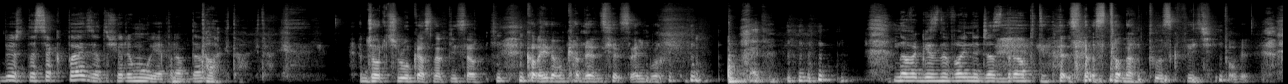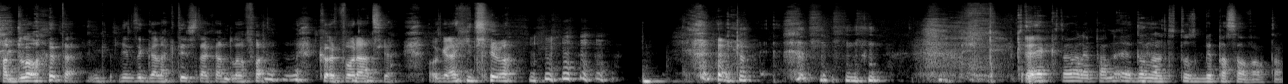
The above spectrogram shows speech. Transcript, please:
wiesz, to jest jak poezja, to się rymuje, prawda? Tak, tak. George Lucas napisał kolejną kadencję Sejmu. Nowe Gwiezdne Wojny just dropped. Zaraz Donald Tusk wyjdzie i powie handlowa, tak, międzygalaktyczna handlowa korporacja ograniczyła. Kto jak kto, ale pan e, Donald Tusk by pasował tam.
